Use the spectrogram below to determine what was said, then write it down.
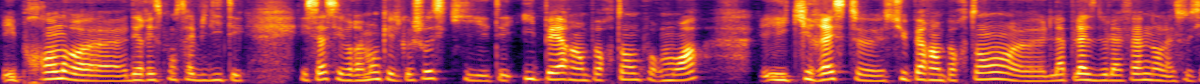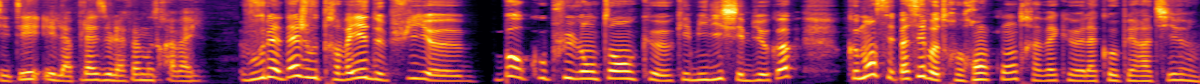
et prendre des responsabilités. Et ça, c'est vraiment vraiment quelque chose qui était hyper important pour moi et qui reste super important, euh, la place de la femme dans la société et la place de la femme au travail. Vous, Nadège, vous travaillez depuis euh, beaucoup plus longtemps que qu'Émilie chez Biocop. Comment s'est passée votre rencontre avec euh, la coopérative?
